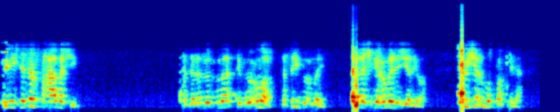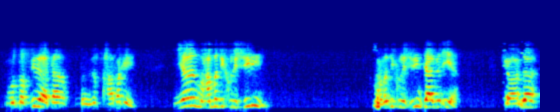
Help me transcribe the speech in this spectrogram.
في جسد الصحابة شيء مثلا ابن عمر نسي ابن عمري بلاش بيغمبر الجريوة إيش المتصلة المتصلة من الصحابة كي يا محمد كل سيرين. محمد كل سيرين تابعية. كهذا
